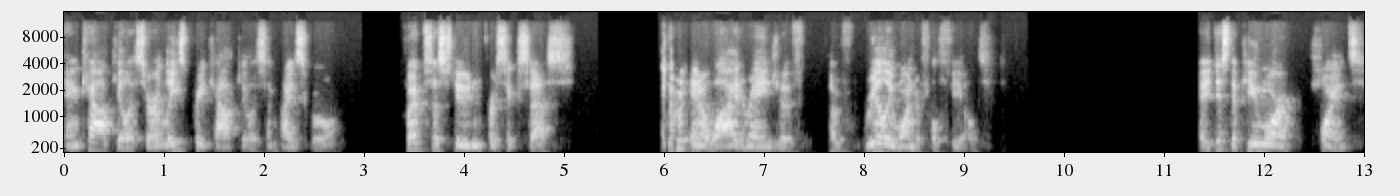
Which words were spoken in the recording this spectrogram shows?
and calculus, or at least pre-calculus in high school, equips a student for success in a wide range of, of really wonderful fields. Okay, just a few more points.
